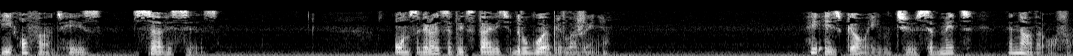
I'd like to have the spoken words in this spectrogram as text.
He offered his services. Он собирается представить другое предложение. He is going to submit another offer.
